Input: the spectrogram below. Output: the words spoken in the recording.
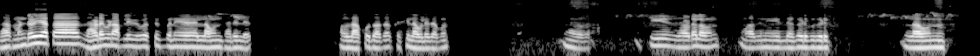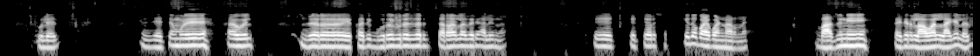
झा मंडळी आता झाडं बिडं आपले व्यवस्थितपणे लावून झालेले आहेत. मला दाखवतो आता कशी लावलेत आपण. ती झाडं लावून बाजूने दगड बिगड लावून ठेवलेत ज्याच्यामुळे काय होईल जर एखादी गुरंबिरं जर चरायला जरी आली ना ते त्याच्यावर शक्यतो पाय पडणार नाही. बाजूने काहीतरी लावायला लागेलच.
